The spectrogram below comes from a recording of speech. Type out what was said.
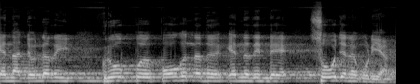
എന്ന ജ്വല്ലറി ഗ്രൂപ്പ് പോകുന്നത് എന്നതിന്റെ സൂചന കൂടിയാണ്.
